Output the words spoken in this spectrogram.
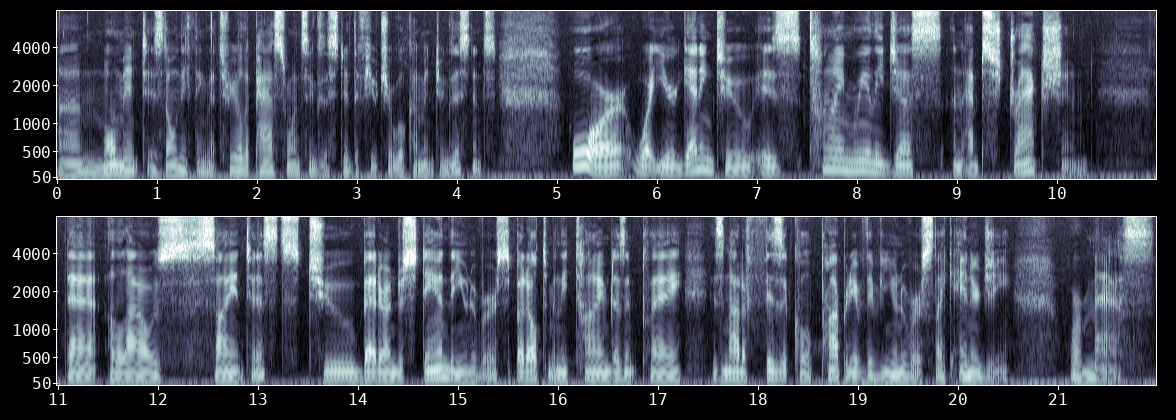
um, moment is the only thing that's real. The past once existed, the future will come into existence. Or what you're getting to is time really just an abstraction that allows scientists to better understand the universe, but ultimately time doesn't play, is not a physical property of the universe like energy or mass.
